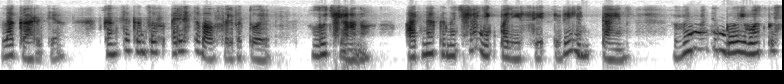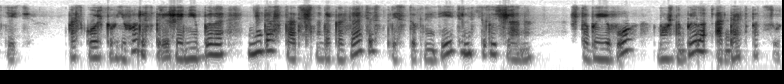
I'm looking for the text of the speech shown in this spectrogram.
Лагардия в конце концов арестовал Сальваторе Лучано, однако начальник полиции Велентайн вынужден был его отпустить, поскольку в его распоряжении было недостаточно доказательств преступной деятельности Лучано, чтобы его можно было отдать под суд.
